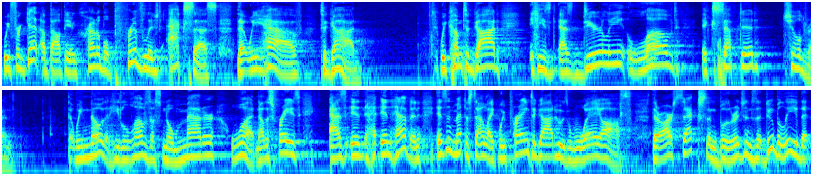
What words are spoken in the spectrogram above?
we forget about the incredible privileged access that we have to God. We come to God, He's as dearly loved, accepted children. That we know that He loves us no matter what. Now, this phrase, as in, in heaven, isn't meant to sound like we're praying to God who's way off. There are sects and religions that do believe that,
